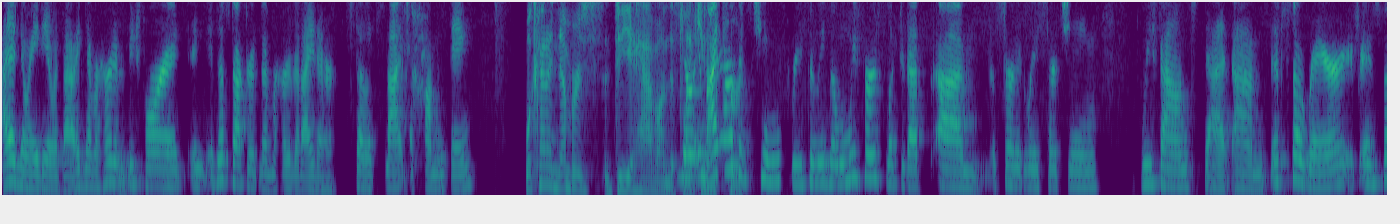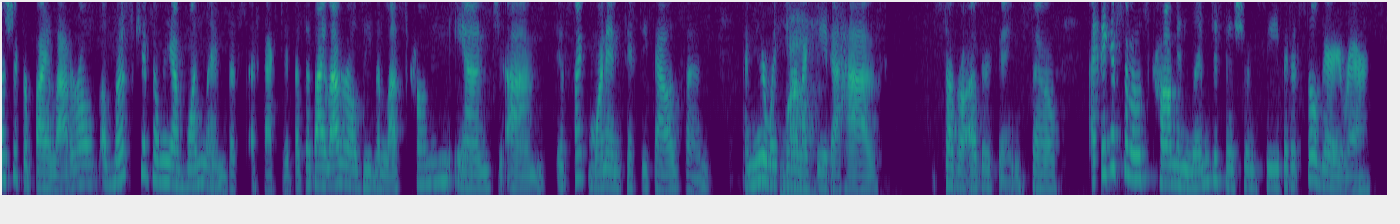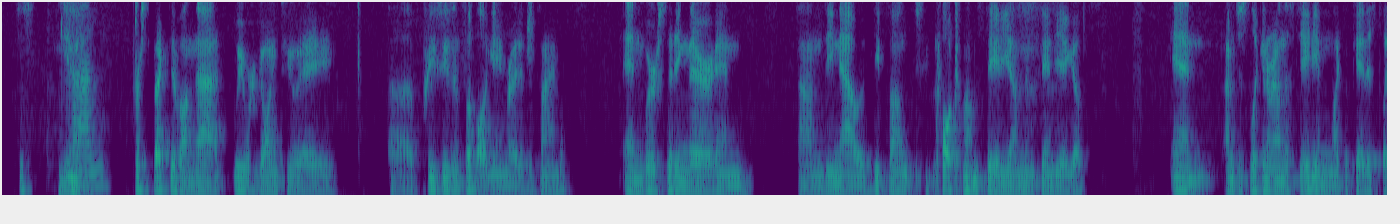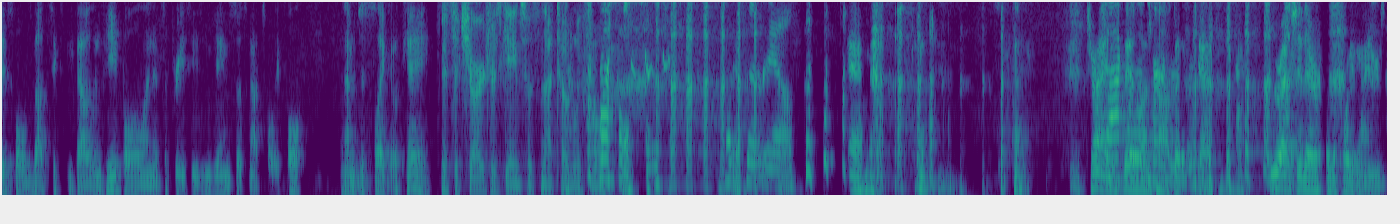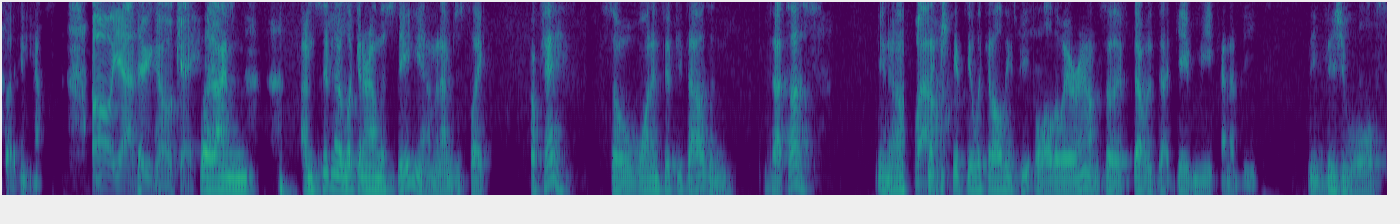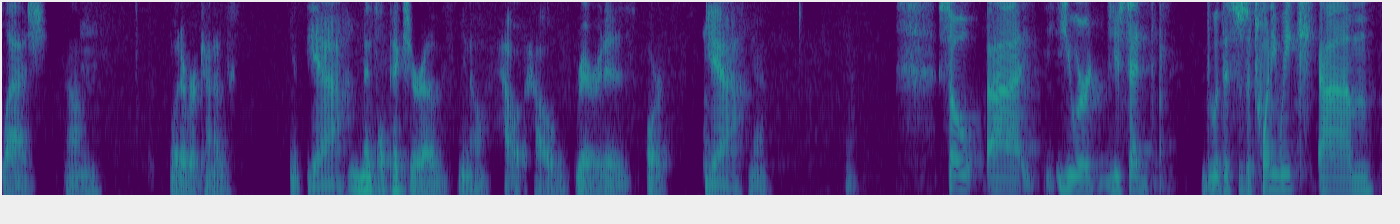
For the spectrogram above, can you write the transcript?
I had no idea what that. I'd never heard of it before, and this doctor had never heard of it either. So it's not a common thing. What kind of numbers do you have on this? No, like, you know, I don't know if it's changed recently, but when we first looked it up, um, started researching, we found that um, it's so rare, especially for bilateral. Uh, most kids only have one limb that's affected, but the bilateral is even less common, and um, it's like one in fifty thousand. I mean, you're way more likely to have several other things. So I think it's the most common limb deficiency, but it's still very rare. Just Yeah. Um, perspective on that, we were going to a uh, preseason football game right at the time, and we're sitting there in um, the now defunct Qualcomm Stadium in San Diego, and I'm just looking around the stadium, like, okay, this place holds about sixty thousand people, and it's a preseason game, so it's not totally full. And I'm just like, okay, It's a Chargers game, so it's not totally full. that's not real. and trying Back to stay when the on topic. Chargers Yeah. we were actually there for the 49ers, but anyhow. oh yeah, there you go. Okay. but I'm I'm sitting there looking around the stadium and I'm just like, okay, so one in fifty thousand, that's us. You know? Wow. Like, if you look at all these people all the way around. So if that was that gave me kind of the the visual slash um whatever kind of Yeah. mental picture of, you know, how how rare it is. Or Yeah. Yeah. So uh, you were you said this was a 20 week um,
